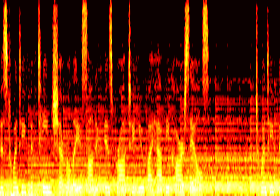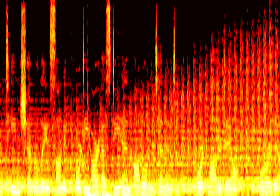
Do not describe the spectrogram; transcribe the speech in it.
This 2015 Chevrolet Sonic is brought to you by Happy Car Sales. 2015 Chevrolet Sonic 4DR SDN Auto Lieutenant, Fort Lauderdale, Florida.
